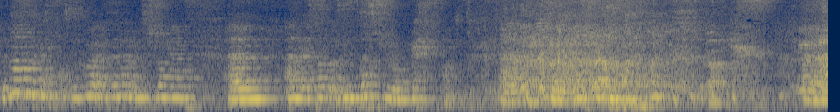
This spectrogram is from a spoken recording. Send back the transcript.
But none of the breast pumps would work because they weren't strong enough. Um, and so I've got this industrial breast pump. Um, so, uh,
